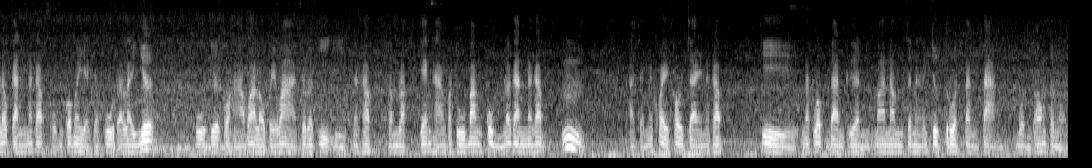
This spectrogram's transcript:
แล้วกันนะครับ ผมก็ไม่อยากจะพูดอะไรเยอะ พูดเยอะก็หาว่าเราไปว่าเจ้าหน้าที่อีกนะครับสำหรับแก๊งหางประตูบางกลุ่มแล้วกันนะครับ อืมอาจจะไม่ค่อยเข้าใจนะครับ ที่นักรบด่านเถือนมานำเสนอจุดตรวจต่างๆ บนท้องถนน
